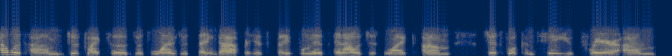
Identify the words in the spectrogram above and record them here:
I would um just like to just one just thank God for His faithfulness, and I would just like um just for continued prayer. Um,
